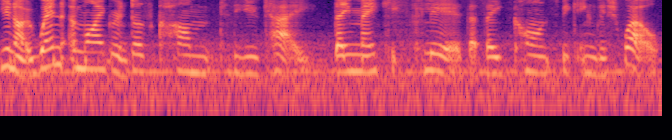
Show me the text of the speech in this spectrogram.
you know, when a migrant does come to the UK, they make it clear that they can't speak English well.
